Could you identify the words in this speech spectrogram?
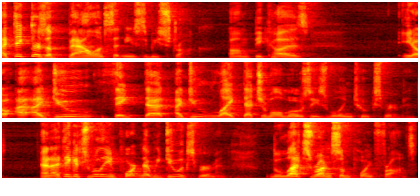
I think there's a balance that needs to be struck um, because, you know, I, I do think that I do like that Jamahl Mosley's willing to experiment. And I think it's really important that we do experiment. Let's run some point Franz.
